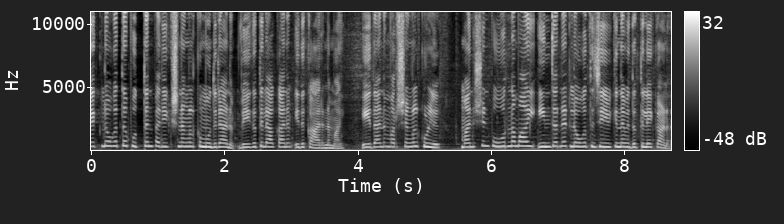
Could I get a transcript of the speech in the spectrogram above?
ടെക് ലോകത്ത് പുത്തൻ പരീക്ഷണങ്ങൾക്ക് മുതിരാനും വേഗത്തിലാക്കാനും ഇത് കാരണമായി. ഏതാനും വർഷങ്ങൾക്കുള്ളിൽ മനുഷ്യൻ പൂർണമായി ഇന്റർനെറ്റ് ലോകത്ത് ജീവിക്കുന്ന വിധത്തിലേക്കാണ്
